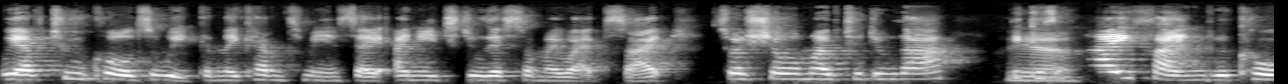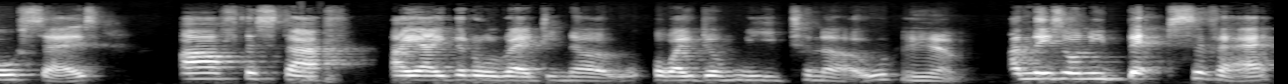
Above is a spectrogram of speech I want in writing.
we have two calls a week and they come to me and say, I need to do this on my website. So I show them how to do that. Because yeah. I find with courses, half the stuff I either already know or I don't need to know. Yeah. And there's only bits of it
